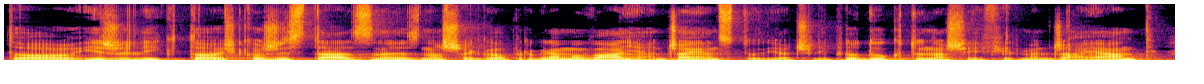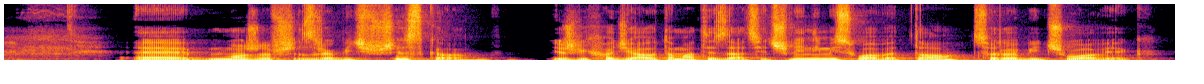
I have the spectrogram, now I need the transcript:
to jeżeli ktoś korzysta z, z naszego oprogramowania Giant Studio, czyli produktu naszej firmy Giant, e, może zrobić wszystko, jeżeli chodzi o automatyzację. Czyli innymi słowy, to, co robi człowiek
